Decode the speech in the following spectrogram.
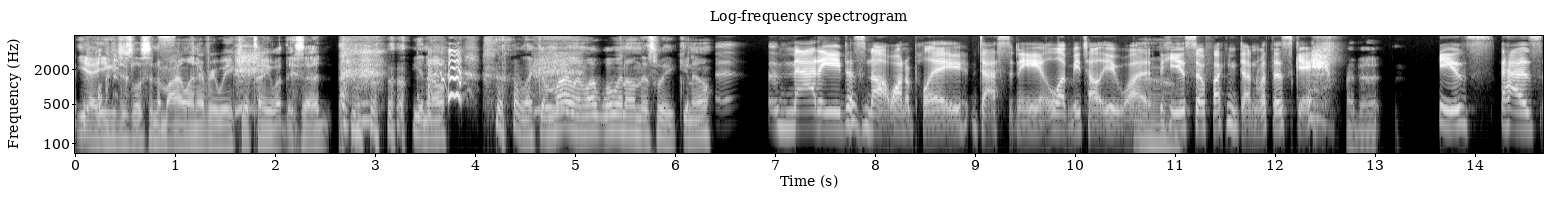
yeah, you can just listen to Mylan every week. He'll tell you what they said. you know, I'm like, Mylan, what, what went on this week? You know, uh, Maddie does not want to play Destiny. Let me tell you what. Oh. He is so fucking done with this game. I bet. He's has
